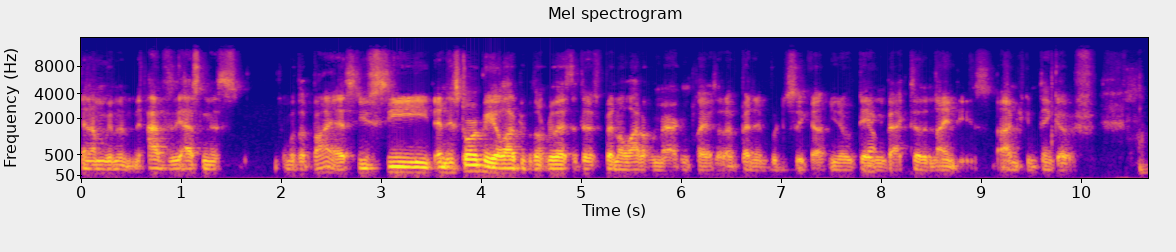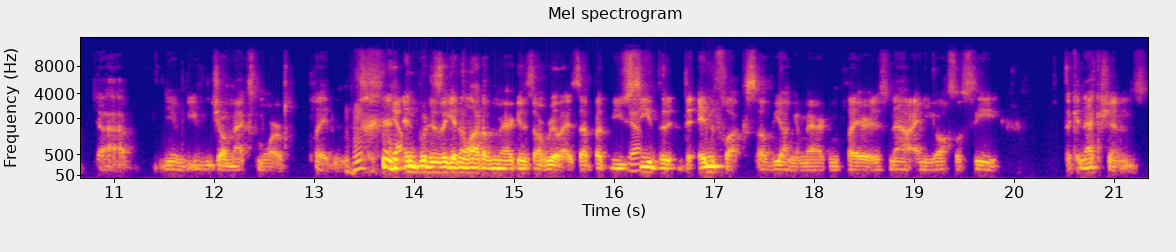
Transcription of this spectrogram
and I'm going to obviously asking this with a bias, you see, and historically, a lot of people don't realize that there's been a lot of American players that have been in Bundesliga, you know, dating back to the 90s. Um, you can think of uh, you know, even Joe Max Moore played in, Mhm. Yep. in Bundesliga, and a lot of Americans don't realize that. But you Yeah. see the, the influx of young American players now, and you also see the connections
